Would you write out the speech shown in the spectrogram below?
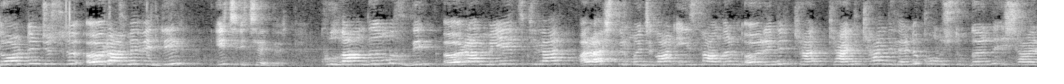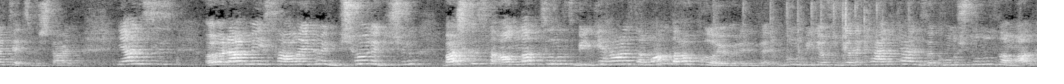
Dördüncüsü öğrenme ve dil iç içedir. Kullandığımız dil öğrenmeyi etkiler. Araştırmacılar insanların öğrenirken kendi kendilerine konuştuklarını işaret etmişlerdir. Yani siz öğrenmeyi sağlayabilmek şöyle düşünün. Başkasına anlattığınız bilgi her zaman daha kolay öğrenilir. Bunu biliyorsunuz ya da kendi kendinize konuştuğunuz zaman,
